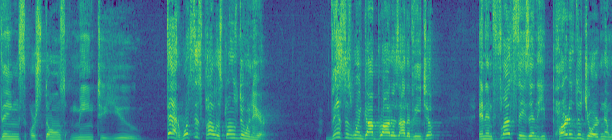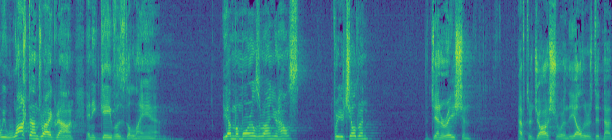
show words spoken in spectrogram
things or stones mean to you? Dad, what's this pile of stones doing here? This is when God brought us out of Egypt. And in flood season, He parted the Jordan and we walked on dry ground and He gave us the land. You have memorials around your house for your children? The generation after Joshua and the elders did not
